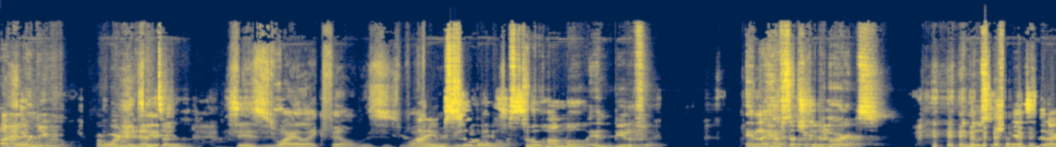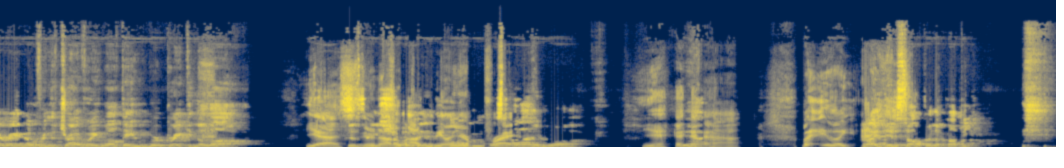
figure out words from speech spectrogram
I warned you. I warned you time. See, this is why I like Phil. This is why I am so so humble and beautiful and I have such good hearts. And those kids that I ran over in the driveway, well, they were breaking the law. Yes, they're they not allowed to be on your sidewalk. Yeah, yeah. But like, but I, I did stop for the puppy.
